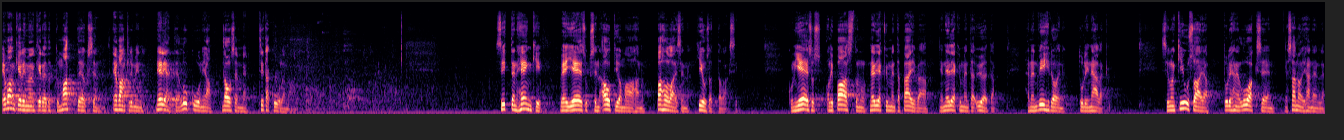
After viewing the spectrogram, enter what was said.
Evankeliumi on kirjoitettu Matteuksen evankeliumin neljänteen lukuun ja nousemme sitä kuulemaan. Sitten henki vei Jeesuksen autiomaahan paholaisen kiusattavaksi. Kun Jeesus oli paastunut 40 päivää ja 40 yötä, hänen vihdoin tuli nälkä. Silloin kiusaaja tuli hänen luokseen ja sanoi hänelle,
